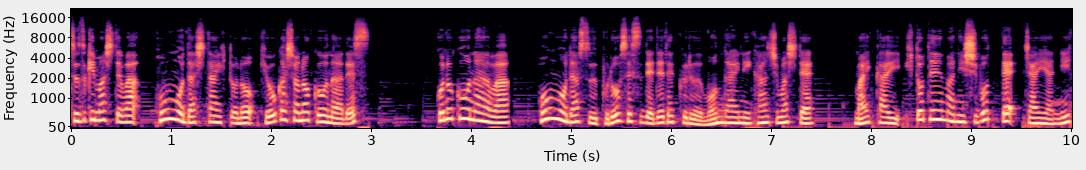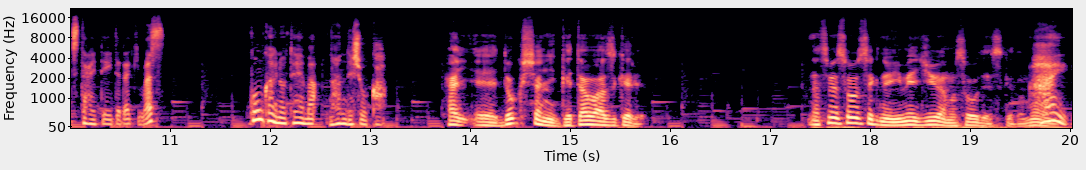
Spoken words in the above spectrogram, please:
続きましては、本を出したい人の教科書のコーナーです。このコーナーは、本を出すプロセスで出てくる問題に関しまして、毎回一テーマに絞ってジャイアンに伝えていただきます。今回のテーマ、何でしょうか？はい、えー読者に下駄を預ける。夏目漱石の夢十話もそうですけども、はい。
